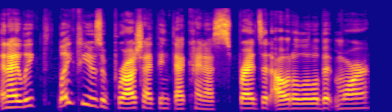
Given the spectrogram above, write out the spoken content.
And I like, like to use a brush. I think that kind of spreads it out a little bit more.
